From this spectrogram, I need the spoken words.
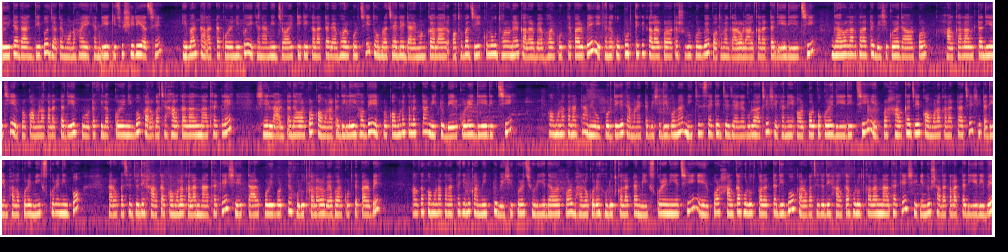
দুইটা দাগ দিব, যাতে মনে হয় এখান দিয়ে কিছু সিঁড়ি আছে। এবার কালারটা করে নিব। এখানে আমি জয় টিটি কালারটা ব্যবহার করছি। তোমরা চাইলে ডায়মন্ড কালার অথবা যে কোনো ধরনের কালার ব্যবহার করতে পারবে। এখানে উপর থেকে কালার করাটা শুরু করবে। প্রথমে গাঢ় লাল কালারটা দিয়ে দিয়েছি। গাঢ় লাল কালারটা বেশি করে দেওয়ার পর হালকা লালটা দিয়েছি। এরপর কমলা কালারটা দিয়ে পুরোটা ফিল করে নিব। কারও কাছে হালকা লাল না থাকলে সে লালটা দেওয়ার পর কমলাটা দিলেই হবে। এরপর কমলা কালারটা আমি একটু বের করে দিয়ে দিচ্ছি। কমলা কালারটা আমি উপর দিকে তেমন একটা বেশি দিব না। নিচের সাইডের যে জায়গাগুলো আছে সেখানে অল্প অল্প করে দিয়ে দিচ্ছি। এরপর হালকা যে কমলা কালারটা আছে, সেটা দিয়ে ভালো করে মিক্স করে নিব। কারও কাছে যদি হালকা কমলা কালার না থাকে, সে তার পরিবর্তে হলুদ কালারও ব্যবহার করতে পারবে। হালকা কমলা কালারটা কিন্তু আমি একটু বেশি করে ছড়িয়ে দেওয়ার পর ভালো করে হলুদ কালারটা মিক্স করে নিয়েছি। এরপর হালকা হলুদ কালারটা দিব। কারও কাছে যদি হালকা হলুদ কালার না থাকে, সে কিন্তু সাদা কালারটা দিয়ে দিবে।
